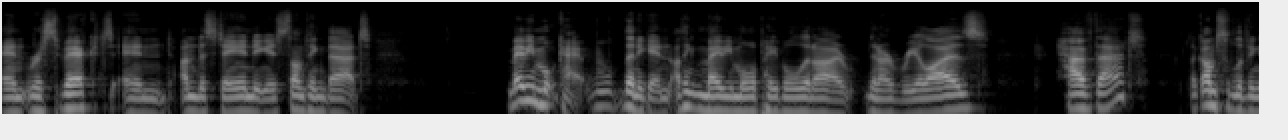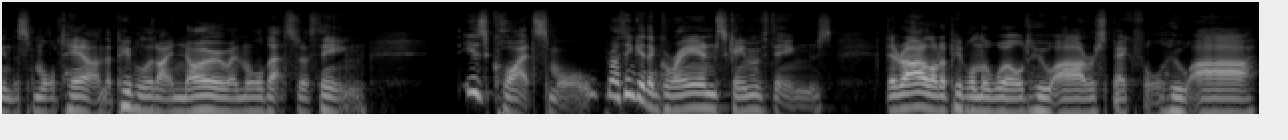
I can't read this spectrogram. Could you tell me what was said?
and respect and understanding is something that maybe more. Okay, well, then again, I think maybe more people than I than I realize have that. Like I'm still living in the small town. The people that I know and all that sort of thing is quite small. But I think in the grand scheme of things, there are a lot of people in the world who are respectful, who are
